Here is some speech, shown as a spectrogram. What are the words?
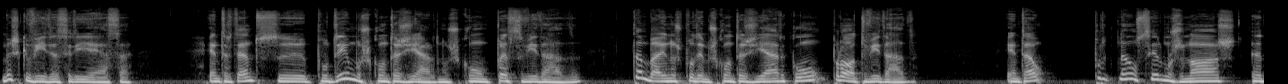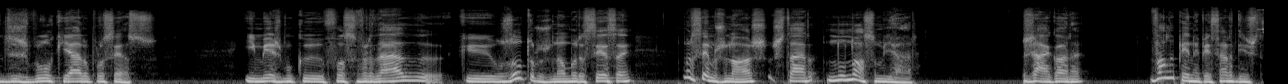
Mas que vida seria essa? Entretanto, se podemos contagiar-nos com passividade, também nos podemos contagiar com proatividade. Então, por que não sermos nós a desbloquear o processo? E mesmo que fosse verdade que os outros não merecessem, merecemos nós estar no nosso melhor. Já agora, vale a pena pensar nisto.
